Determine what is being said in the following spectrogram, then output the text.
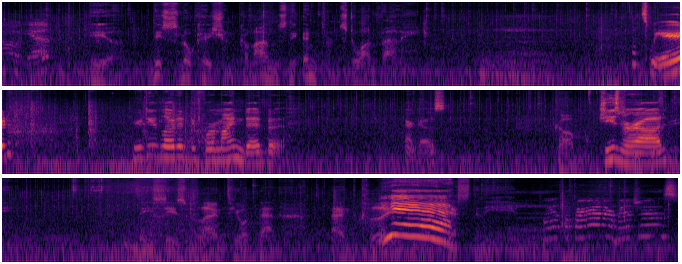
Oh, Here, this location commands the entrance to our valley. That's weird. Your dude loaded before mine did, but there it goes. Come. Jeez, speak Maraad. This is plant your banner and claim Yeah. your destiny. Plant the banner, bitches.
